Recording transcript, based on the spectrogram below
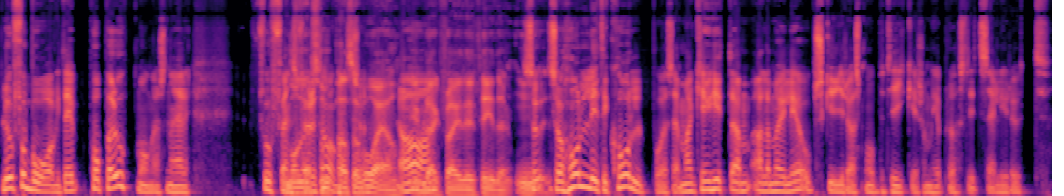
bluff och båg. Det poppar upp många sådana här fuffensföretag Många som passar också. på ja, Ja. i Black Friday-tider. Mm. Så, så håll lite koll på, så här, man kan ju hitta alla möjliga obskyra små butiker som helt plötsligt säljer ut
